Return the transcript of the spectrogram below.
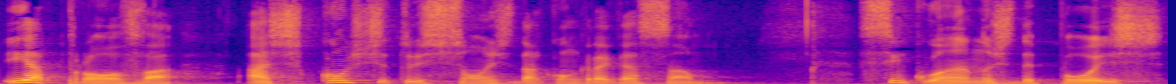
e aprova as constituições da congregação. Cinco anos depois,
